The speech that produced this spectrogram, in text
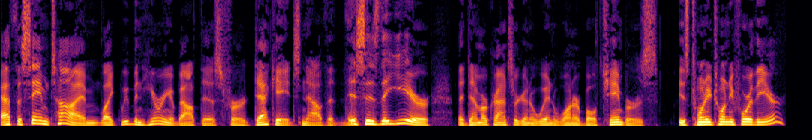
At the same time, like we've been hearing about this for decades now, that this is the year the Democrats are going to win one or both chambers. Is 2024 the year?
